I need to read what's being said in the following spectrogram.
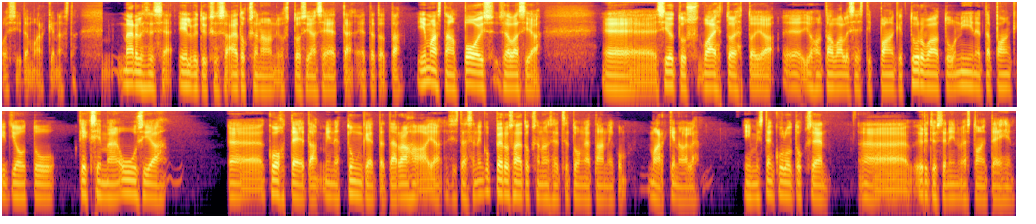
pois siitä markkinasta. Määrällisessä elvytyksessä ajatuksena on just tosiaan se, että, että tota, imastaan pois sellaisia sijoitusvaihtoehtoja, johon tavallisesti pankit turvautuu niin, että pankit joutuu keksimään uusia kohteita, minne tunkea tätä rahaa. Ja siis tässä niin kuin perusajatuksena on se, että se tungetaan niin kuin markkinoille, ihmisten kulutukseen, yritysten investointeihin,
